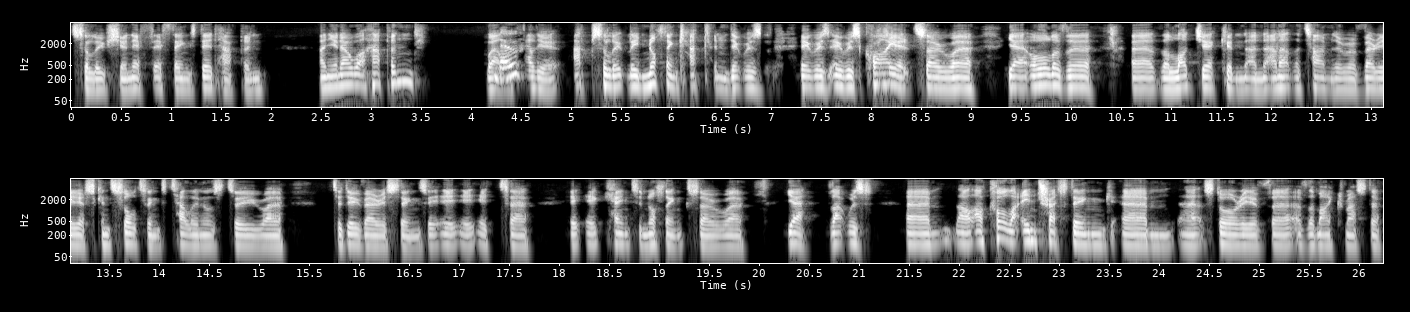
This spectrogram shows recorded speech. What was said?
solution if if things did happen. And you know what happened? Well, no? I'll tell you, absolutely nothing happened. It was it was it was quiet. So uh, yeah, all of the uh, the logic and, and, and at the time there were various consultants telling us to uh, to do various things. It it it, uh, it, it came to nothing. So uh, yeah, that was. Um, I'll, I'll, call that interesting um, uh, story of of the MicroMaster.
